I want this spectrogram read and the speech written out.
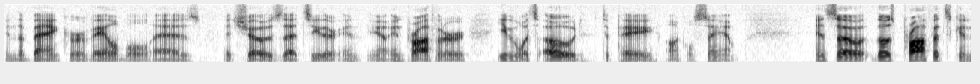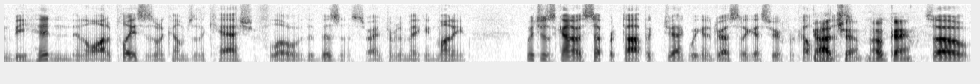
in the bank or available as it shows that's either in you know in profit or even what's owed to pay Uncle Sam. And so those profits can be hidden in a lot of places when it comes to the cash flow of the business, right? In terms of making money, which is kind of a separate topic, Jack. We can address it, I guess, here for a couple Gotcha. minutes. Gotcha. Okay. So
